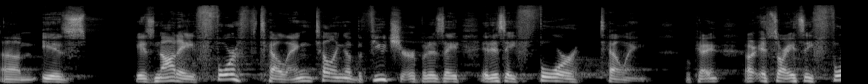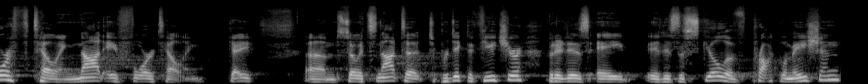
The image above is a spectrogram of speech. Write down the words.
um, is, is not a forthtelling, telling of the future, but is a, it is a foretelling. Okay? Uh, sorry, it's a forthtelling, not a foretelling. Okay? Um, so it's not to, to predict the future, but it is a, it is the skill of proclamation,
